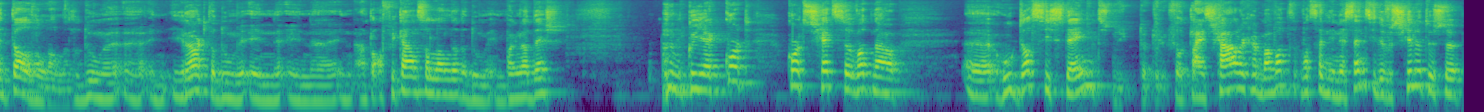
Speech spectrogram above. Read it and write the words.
in tal van landen. Dat doen we in Irak, dat doen we in, in, in een aantal Afrikaanse landen, dat doen we in Bangladesh. Kun jij kort, kort schetsen wat nou, eh, hoe dat systeem, het is natuurlijk veel kleinschaliger, maar wat, wat zijn in essentie de verschillen tussen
